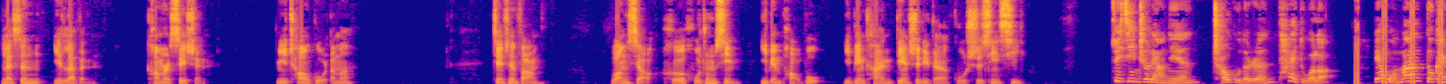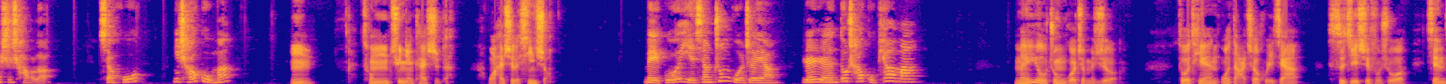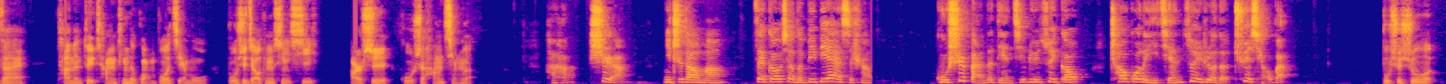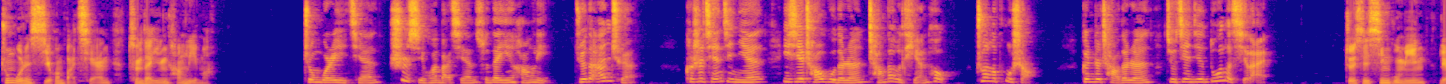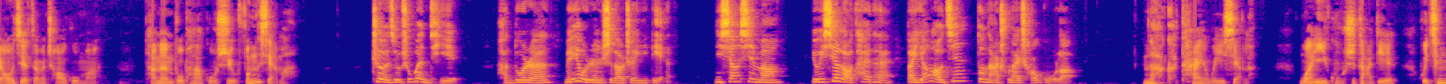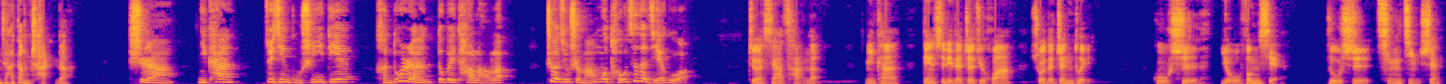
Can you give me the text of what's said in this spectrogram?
Lesson Eleven Conversation 你炒股了吗？健身房，王晓和胡忠信一边跑步一边看电视里的股市信息。最近这两年炒股的人太多了，连我妈都开始炒了。小胡，你炒股吗？嗯，从去年开始的，我还是个新手。美国也像中国这样，人人都炒股票吗？没有中国这么热。昨天我打车回家，司机师傅说，现在他们最常听的广播节目不是交通信息，而是股市行情了。哈哈，是啊，你知道吗？在高校的 BBS 上，股市版的点击率最高，超过了以前最热的鹊桥版。不是说中国人喜欢把钱存在银行里吗？中国人以前是喜欢把钱存在银行里，觉得安全。可是前几年，一些炒股的人尝到了甜头，赚了不少，跟着炒的人就渐渐多了起来。这些新股民了解怎么炒股吗？他们不怕股市有风险吗？这就是问题，很多人没有认识到这一点。你相信吗？有一些老太太把养老金都拿出来炒股了，那可太危险了！万一股市大跌，会倾家荡产的。是啊，你看最近股市一跌，很多人都被套牢了，这就是盲目投资的结果。这下惨了！你看电视里的这句话说的真对，股市有风险，入市请谨慎。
